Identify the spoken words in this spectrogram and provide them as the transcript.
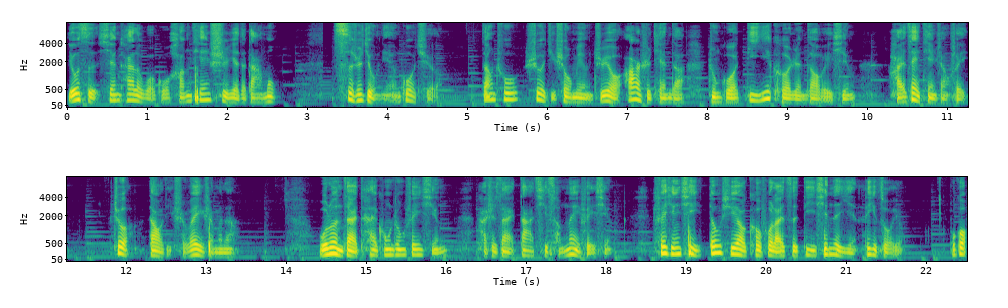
由此掀开了我国航天事业的大幕。四十九年过去了，当初设计寿命只有二十天的中国第一颗人造卫星还在天上飞，这到底是为什么呢？无论在太空中飞行，还是在大气层内飞行，飞行器都需要克服来自地心的引力作用。不过，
